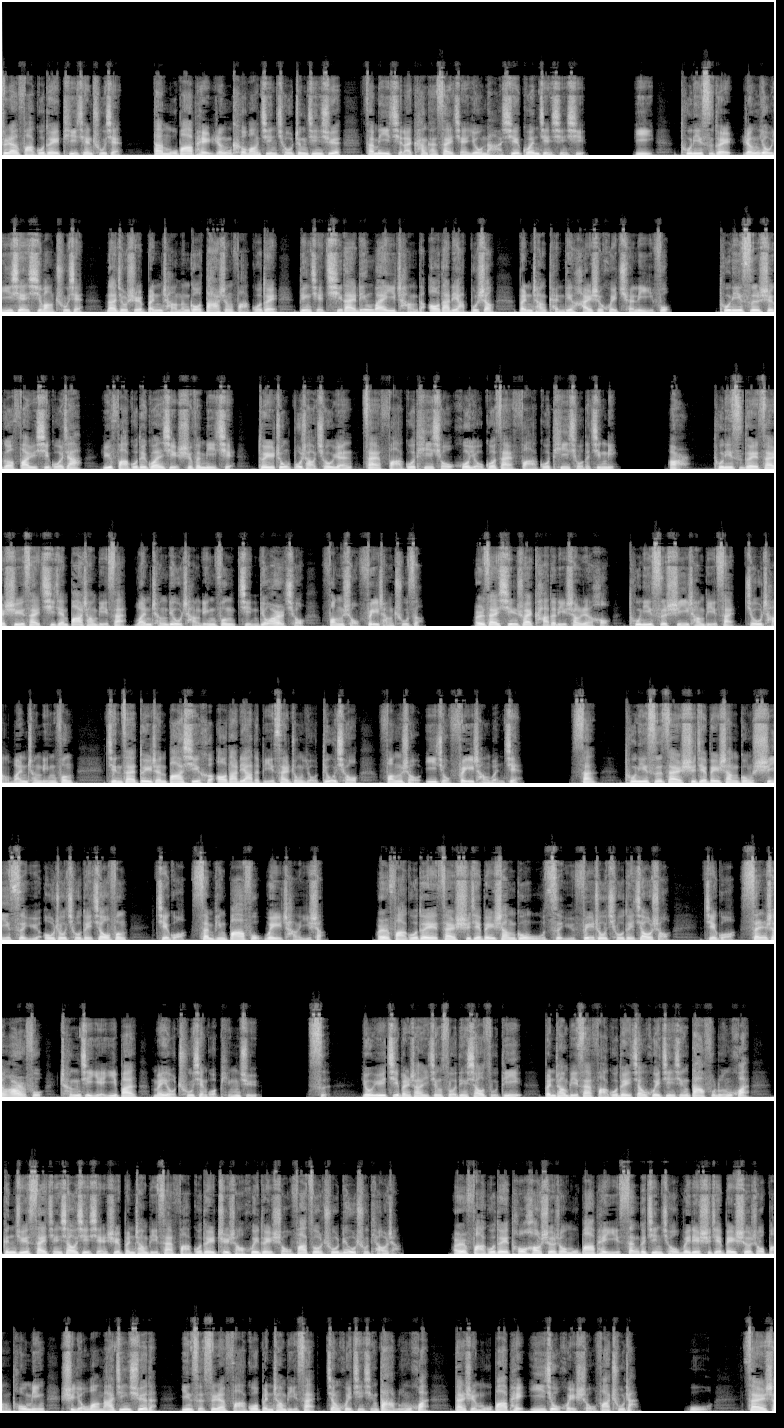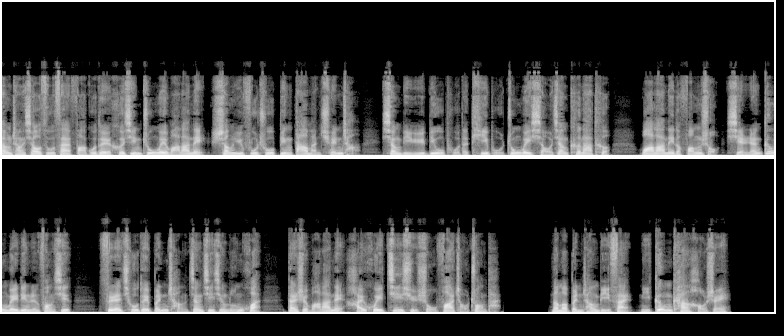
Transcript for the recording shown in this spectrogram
虽然法国队提前出线，但姆巴佩仍渴望进球争金靴。咱们一起来看看赛前有哪些关键信息。一、突尼斯队仍有一线希望出现，那就是本场能够大胜法国队，并且期待另外一场的澳大利亚不胜。本场肯定还是会全力以赴。突尼斯是个法语系国家，与法国队关系十分密切，队中不少球员在法国踢球或有过在法国踢球的经历。二、突尼斯队在世预赛期间八场比赛完成六场零封，仅丢二球，防守非常出色。而在新帅卡德里上任后，突尼斯十一场比赛九场完成零封，仅在对阵巴西和澳大利亚的比赛中有丢球，防守依旧非常稳健。三、突尼斯在世界杯上共十一次与欧洲球队交锋，结果三平八负，未尝一胜；而法国队在世界杯上共五次与非洲球队交手，结果三胜二负，成绩也一般，没有出现过平局。四。由于基本上已经锁定小组第一，本场比赛法国队将会进行大幅轮换。根据赛前消息显示，本场比赛法国队至少会对首发做出六处调整。而法国队头号射手姆巴佩以三个进球位列世界杯射手榜头名，是有望拿金靴的。因此，虽然法国本场比赛将会进行大轮换，但是姆巴佩依旧会首发出战。五。在上场小组赛，法国队核心中卫瓦拉内伤愈复出并打满全场。相比于利物浦的替补中卫小将科纳特，瓦拉内的防守显然更为令人放心。虽然球队本场将进行轮换，但是瓦拉内还会继续首发找状态。那么本场比赛你更看好谁？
